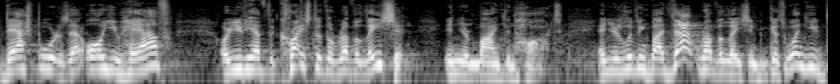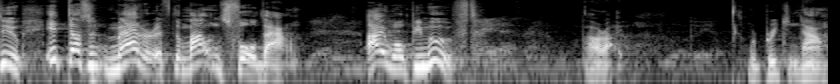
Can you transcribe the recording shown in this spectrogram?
dashboard? Is that all you have? Or you'd have the Christ of the Revelation in your mind and heart. And you're living by that revelation because when you do, it doesn't matter if the mountains fall down. I won't be moved. All right. We're preaching now.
